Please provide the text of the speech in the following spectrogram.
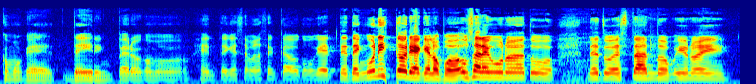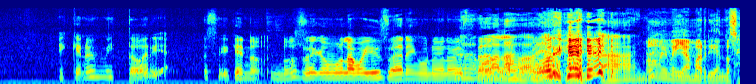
como que dating, pero como gente que se me ha acercado como que te tengo una historia que lo puedo usar en uno de tu, de tu stand-up y uno ahí, es que no es mi historia, así que no, no sé cómo la voy a usar en uno de los No, no que- contar. Mami me llama riéndose.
